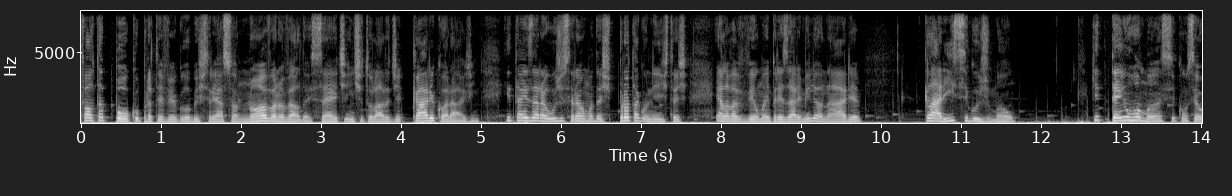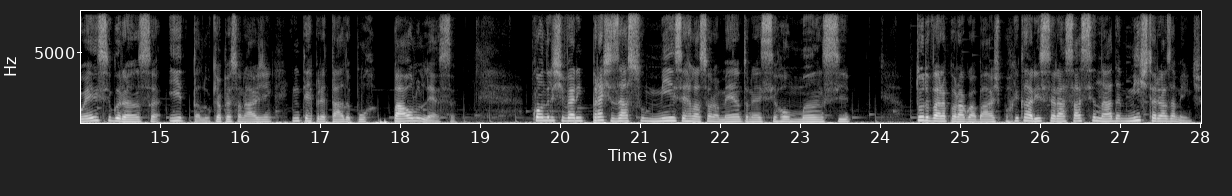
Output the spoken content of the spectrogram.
Falta pouco para a TV Globo estrear sua nova novela das sete, intitulada de Cara e Coragem. E Thaís Araújo será uma das protagonistas. Ela vai viver uma empresária milionária, Clarice Guzmão, que tem um romance com seu ex-segurança Ítalo, que é o personagem interpretado por Paulo Lessa. Quando eles estiverem prestes a assumir esse relacionamento, né, esse romance, tudo vai por água abaixo porque Clarice será assassinada misteriosamente.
